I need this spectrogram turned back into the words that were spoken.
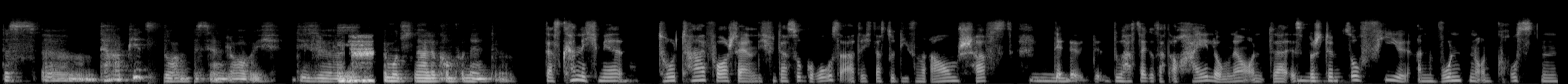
das ähm, therapiert so ein bisschen, glaube ich, diese emotionale Komponente. Das kann ich mir total vorstellen. Und ich finde das so großartig, dass du diesen Raum schaffst. Mhm. Äh, du hast ja gesagt, auch Heilung, ne? Und da ist mhm. bestimmt so viel an Wunden und Krusten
